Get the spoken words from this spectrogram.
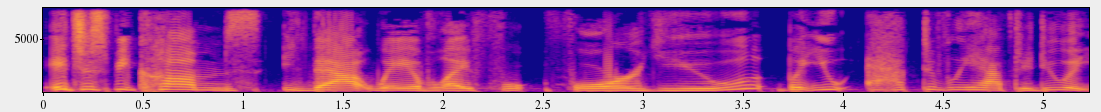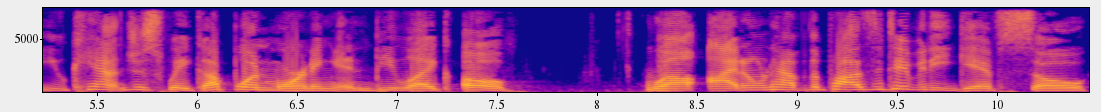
it just becomes that way of life for, for you but you actively have to do it you can't just wake up one morning and be like oh well, I don't have the positivity gift, so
